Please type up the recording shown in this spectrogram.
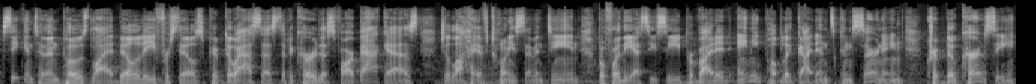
seeking to impose liability for sales of crypto assets that occurred as far back as July of 2017, before the SEC provided any public guidance concerning cryptocurrency.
